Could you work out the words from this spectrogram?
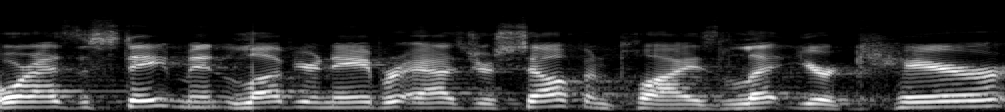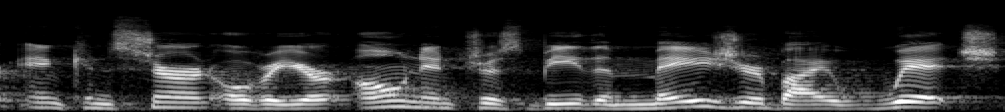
Or, as the statement, love your neighbor as yourself implies, let your care and concern over your own interests be the measure by which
